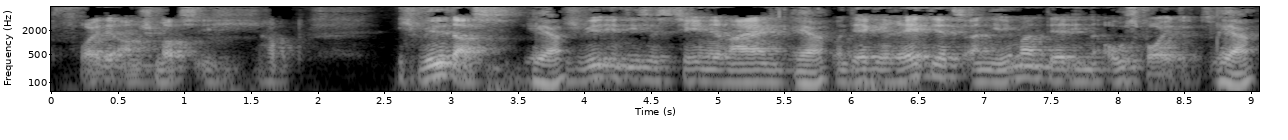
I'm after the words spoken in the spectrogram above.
Freude am Schmerz, ich hab, ich will das, Ja. ich will in diese Szene rein Ja. und der gerät jetzt an jemanden, der ihn ausbeutet. ja,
